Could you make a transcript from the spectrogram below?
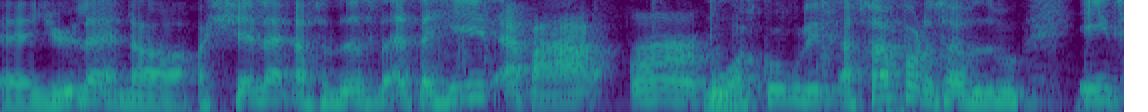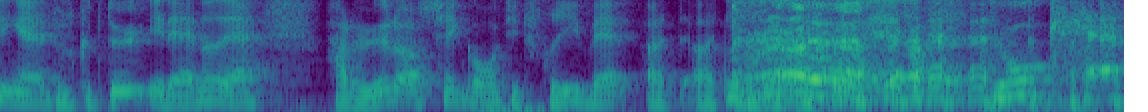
øh, Jylland og, og Sjælland og så videre. Altså det hele er bare uh, uoverskueligt. Og så får du så at vide, en ting er, at du skal dø, et andet er, har du jo også tænkt over dit frie valg, og, og de altså, du, kan,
